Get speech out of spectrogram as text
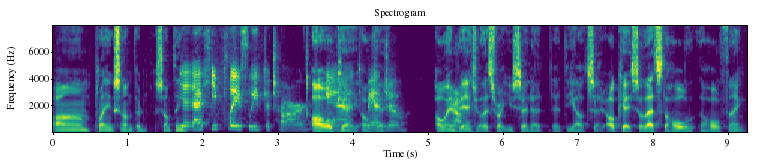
um, playing something? Something? Yeah, he plays lead guitar. Oh, okay, and okay. Banjo. Oh, and Yeah. banjo. That's right. You said at, at the outset. Okay, so that's the whole the whole thing.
